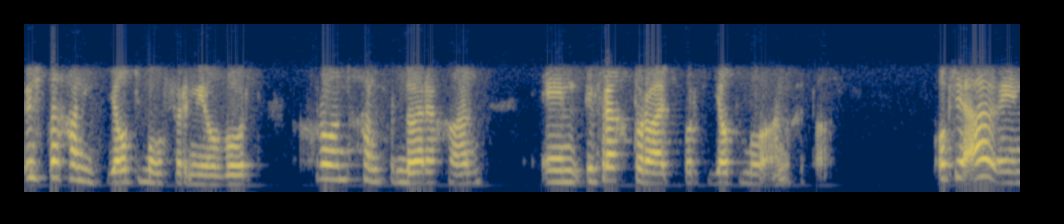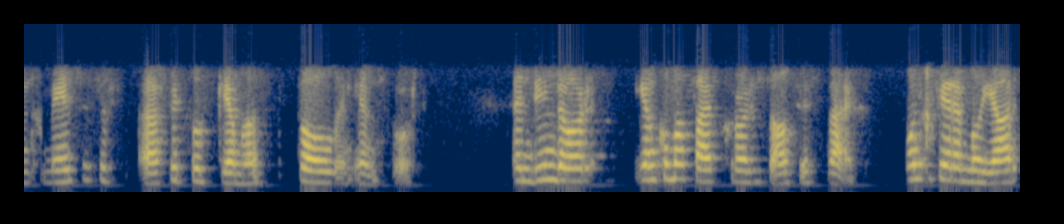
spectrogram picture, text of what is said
Oeste gaan heeltemal verniel word, grond gaan verlore gaan en die vrugbaarheid word heeltemal aangetast op die ou end mense se uh, voedselskemas val in instort. Indien daar 1,5 grade Celsius styg, ongeveer 'n miljard,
